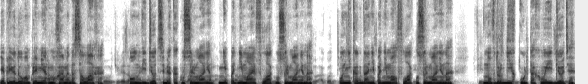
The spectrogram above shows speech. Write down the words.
Я приведу вам пример Мухаммеда Салаха. Он ведет себя как мусульманин, не поднимая флаг мусульманина. Он никогда не поднимал флаг мусульманина. Но в других культах вы идете.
